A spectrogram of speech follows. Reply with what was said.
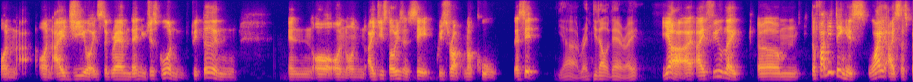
on on ig or instagram then you just go on twitter and and or on on ig stories and say chris rock not cool that's it Yeah, rent it out there, right? yeah, I, I feel like um, the funny thing is why I suspect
